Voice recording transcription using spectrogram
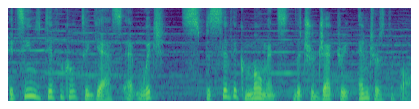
It seems difficult to guess at which specific moments the trajectory enters the ball.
